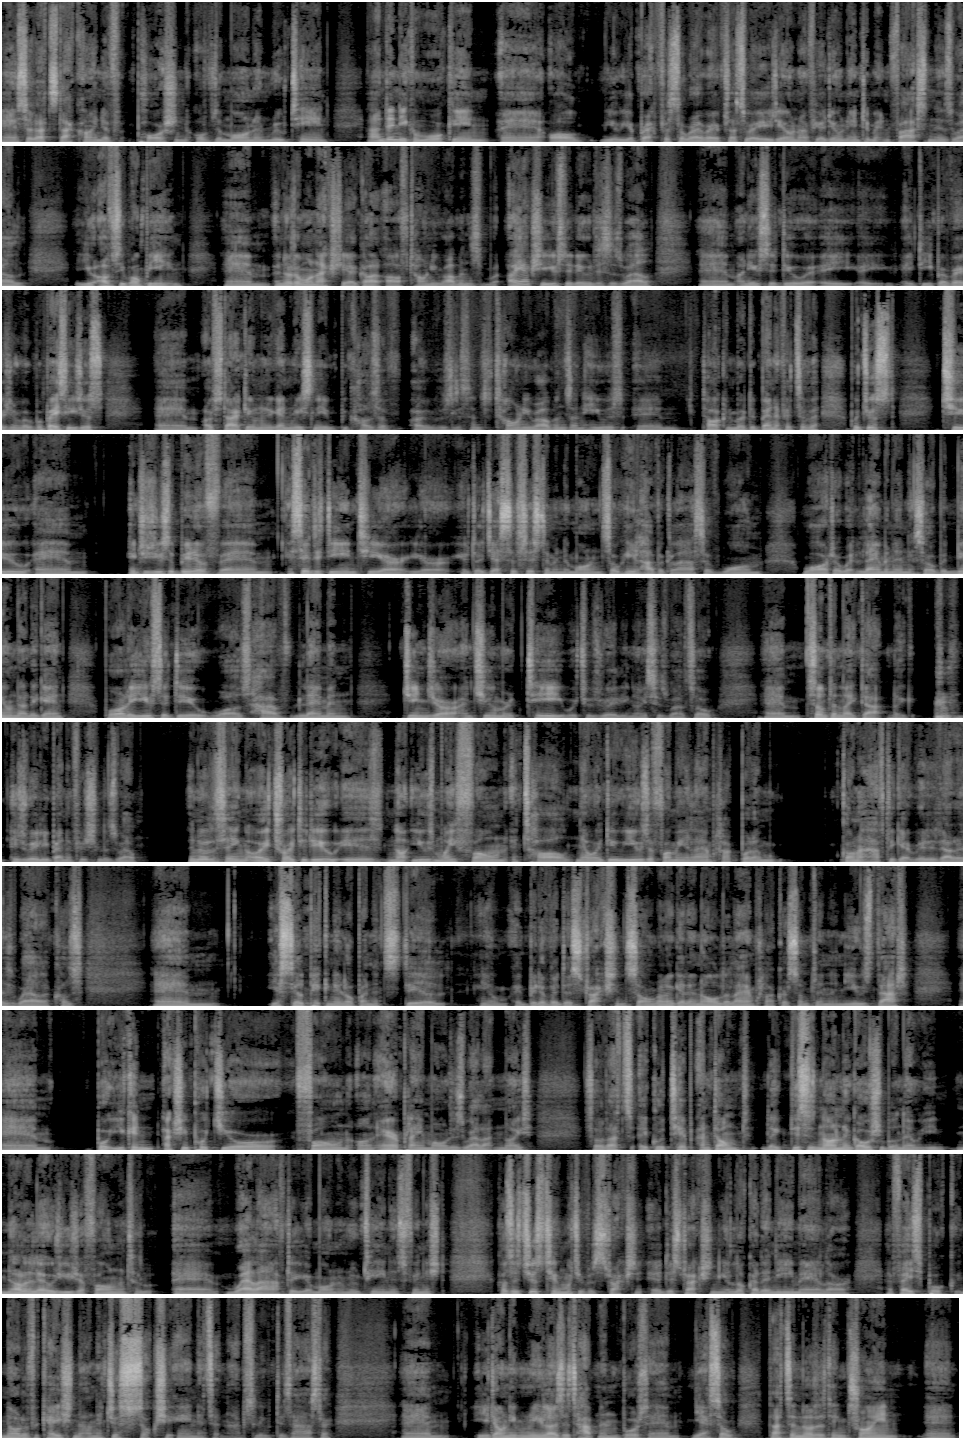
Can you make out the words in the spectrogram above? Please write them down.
Uh, so that's that kind of portion of the morning routine. And then you can walk in uh, all you know, your breakfast or whatever, if that's what you're doing, or if you're doing intermittent fasting as well, you obviously won't be eating. Um, another one actually I got off Tony Robbins. I actually used to do this as well. Um, I used to do a, a, a deeper version of it, but basically just um, I've started doing it again recently because of I was listening to Tony Robbins and he was um, talking about the benefits of it. But just to um, introduce a bit of um, acidity into your, your, your digestive system in the morning. So he'll have a glass of warm water with lemon in it. So I've been doing that again. But what I used to do was have lemon, ginger, and turmeric tea, which was really nice as well. So um, something like that like is really beneficial as well. Another thing I try to do is not use my phone at all. Now I do use it for my alarm clock, but I'm gonna have to get rid of that as well because um, you're still picking it up and it's still you know a bit of a distraction. So I'm going to get an old alarm clock or something and use that. Um, but you can actually put your phone on airplane mode as well at night. So that's a good tip. And don't like this is non-negotiable now. You're not allowed to use your phone until uh, well after your morning routine is finished, because it's just too much of a distraction. A distraction. You look at an email or a Facebook notification, and it just sucks you in. It's an absolute disaster. Um, you don't even realize it's happening. But um, yeah, so that's another thing. Trying, uh,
